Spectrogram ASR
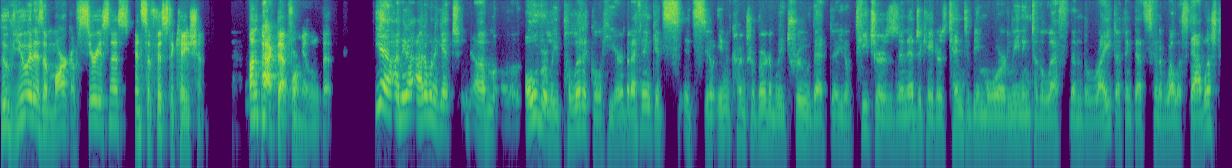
who view it as a mark of seriousness and sophistication. Unpack that for me a little bit. Yeah, I mean, I, don't want to get um, overly political here, but I think it's it's you know incontrovertibly true that uh, you know teachers and educators tend to be more leaning to the left than the right. I think that's kind of well established.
